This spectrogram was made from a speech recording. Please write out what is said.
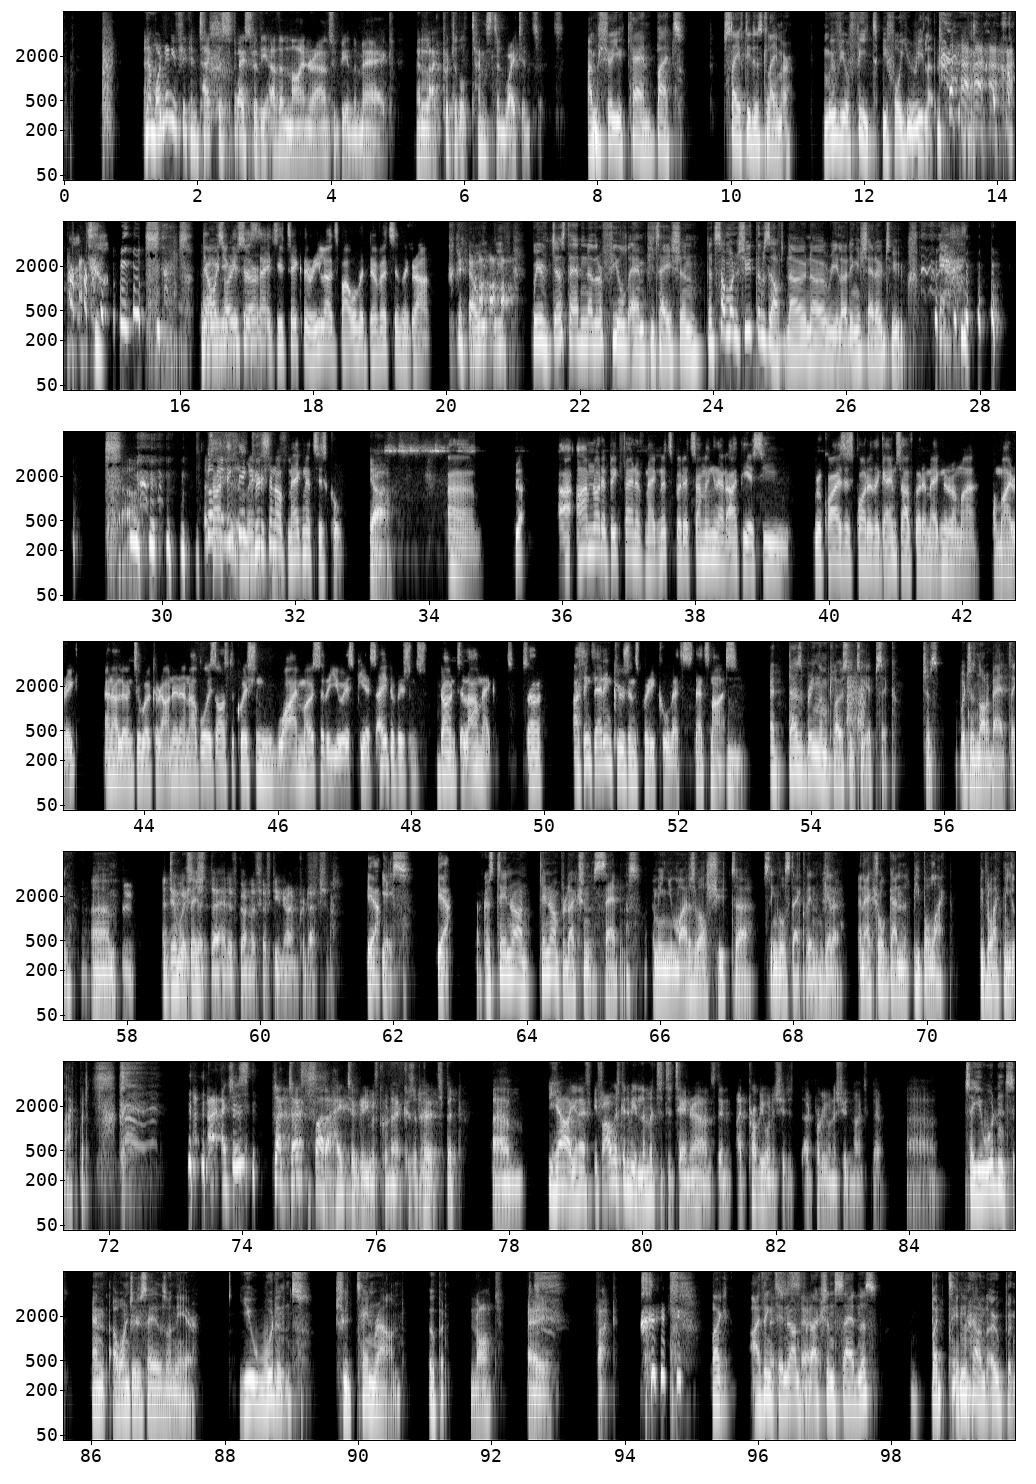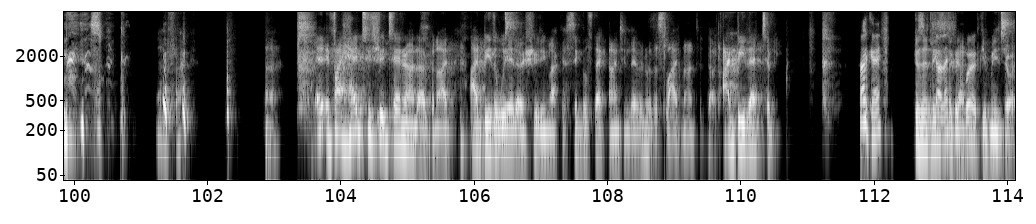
And I'm wondering if you can take the space where the other nine rounds would be in the mag and like put little tungsten weight inserts. I'm sure you can, but safety disclaimer: move your feet before you reload. Yeah, Oh, when sorry, you get to the sir. stage, you take the reloads by all the divots in the ground. Uh, we, we've, we've just had another field amputation. Did someone shoot themselves? No, no, reloading a Shadow 2. So I think the inclusion of magnets is cool. yeah, Um, look, I, I'm not a big fan of magnets, but it's something that IPSC requires as part of the game. So I've got a magnet on my on my rig, and I learned to work around it. And I've always asked the question why most of the USPSA divisions don't allow magnets. So I think that inclusion is pretty cool. That's that's nice. Hmm. It does bring them closer to IPSC, which is, which is not a bad thing. Um, I do wish that they had have gone with 15 round production. Yeah. Yes. Yeah. Because 10 round, 10 round production is sadness. I mean, you might as well shoot uh, single stack then and get a, an actual gun that people like. People like me like, but I, I just like jokes aside, I hate to agree with Cornet because it hurts, but um, yeah, you know, if, if I was going to be limited to 10 rounds, then I'd probably want to shoot. I'd probably want to shoot a 1911. Uh, So you wouldn't, and I want you to say this on the air, you wouldn't shoot 10 round open. not a fuck. Like, I think That's 10 round sad. production sadness, but 10 round open is like, No, fuck. No. If I had to shoot 10 round open, I'd I'd be the weirdo shooting like a single stack 1911 with a slide mounted dot. I'd be that to me. Okay, Because at least that the could gun work. would give me joy.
